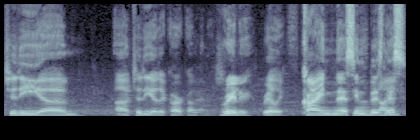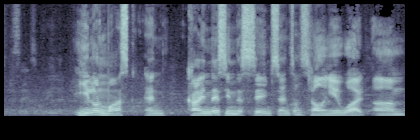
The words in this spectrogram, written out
to the um, uh, to the other car companies. Really, Really, kindness in business. Elon Musk and kindness in the same sentence. I'm telling you what. Um,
